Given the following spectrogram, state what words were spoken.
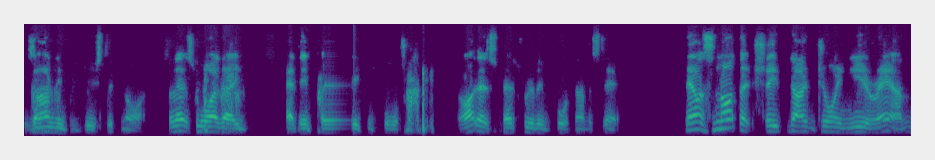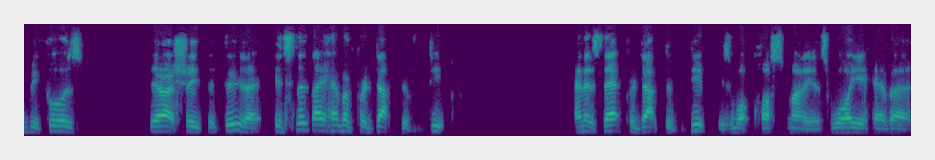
is only produced at night. So that's why they at their peak importance. Right? That's that's really important to understand. Now it's not that sheep don't join year round because there are sheep that do that. It's that they have a productive dip. And it's that productive dip is what costs money. It's why you have a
